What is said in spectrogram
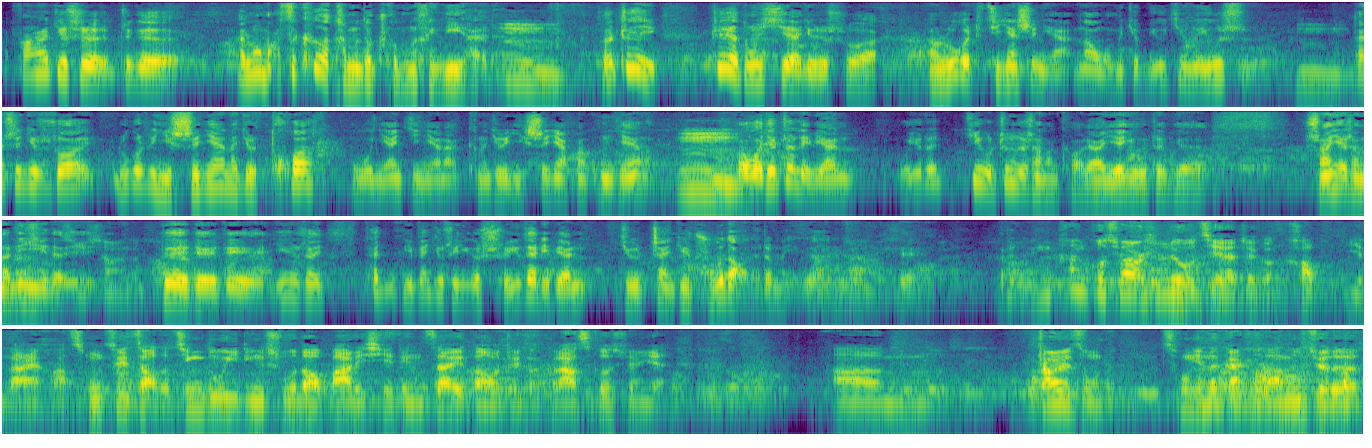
反而就是这个埃隆马斯克他们都储能很厉害的，嗯所以这这些东西啊，就是说啊，如果提前十年，那我们就没有竞争优势。嗯但是就是说，如果是以时间呢，就是拖五年几年呢，可能就是以时间换空间了。嗯而我觉得这里边，我觉得既有政治上的考量，也有这个商业上的利益的。对对对，因为说它里边就是一个谁在里边就占据主导的这么一个，对。我们看过去二十六届这个 COP 以来哈，从最早的京都议定书到巴黎协定，再到这个格拉斯哥宣言，啊、张瑞总，从您的感受到，您觉得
